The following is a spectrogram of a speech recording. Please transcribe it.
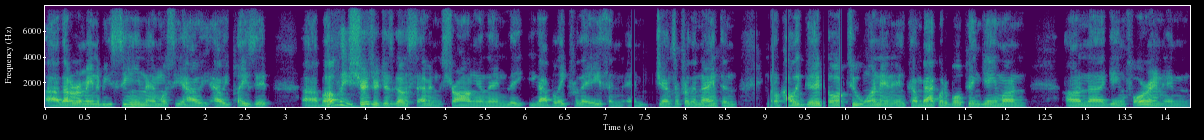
uh, that'll remain to be seen, and we'll see how he, how he plays it. Uh, but hopefully Scherzer just goes seven strong, and then they, you got Blake for the eighth and, and Jansen for the ninth, and you know call it good, go up two one, and, and come back with a bullpen game on on uh, game four and, and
